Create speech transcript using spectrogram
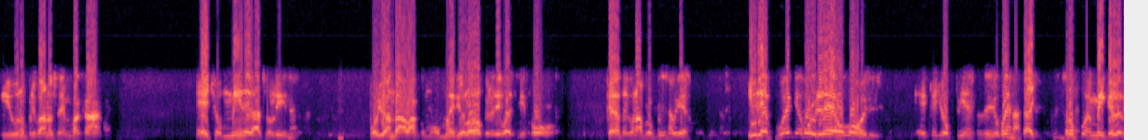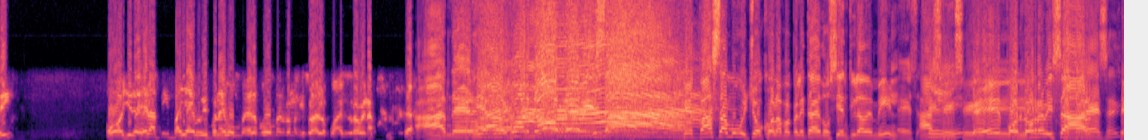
y uno privándose en bacano, he hecho mil de gasolina. Pues yo andaba como medio loco y le digo al tipo, quédate con la propina viejo. Y después que voy lejos, voy, es que yo pienso, digo, bueno, acá, fue en mí que le di. Oye, dejé la tipa allá y me vi poner bombero, el bombero no me quiso dar los cuartos, otra vez. Ande, diablo, por no revisar. Que pasa mucho con la papeleta de 200 y la de 1000. Es- Ah, sí, sí. Eh, por no revisar. ¿Te parece? Sí.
